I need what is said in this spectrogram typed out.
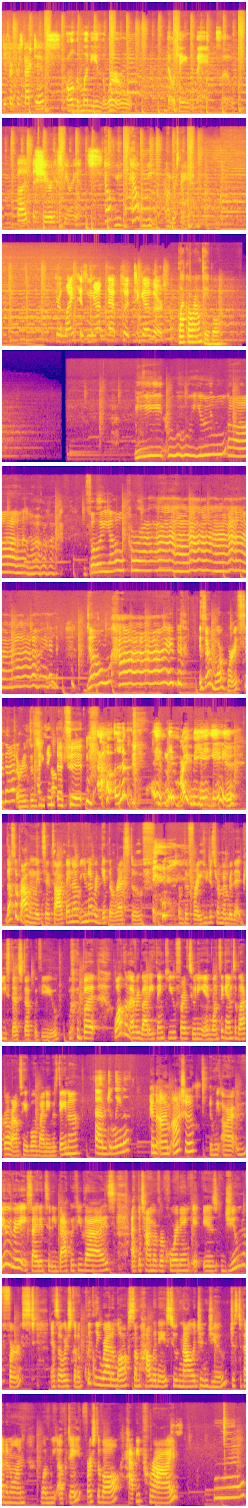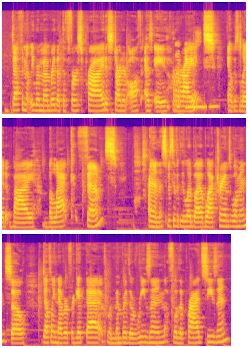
Different perspectives. All the money in the world don't change that, so. But a shared experience. Help me, help me understand. Your life is not that put together. Black Girl Roundtable. Be who you are for your pride. Don't hide. Is there more words to that, or is this? I think that's it. Uh, it, it might be it, yeah. That's the problem with TikTok. They never, you never get the rest of of the phrase. You just remember that piece that stuck with you. but welcome everybody. Thank you for tuning in once again to Black Girl Roundtable. My name is Dana. I'm Jelena. And I'm Asha. And we are very, very excited to be back with you guys. At the time of recording, it is June 1st. And so we're just going to quickly rattle off some holidays to acknowledge in June, just depending on when we update. First of all, happy Pride. Definitely remember that the first Pride started off as a riot and was led by Black femmes and specifically led by a Black trans woman. So definitely never forget that. Remember the reason for the Pride season.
